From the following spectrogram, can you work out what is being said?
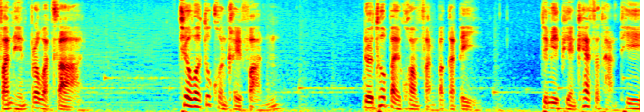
ฝันเห็นประวัติศาสตร์ เชื่อว่าทุกคนเคยฝัน โดยทั่วไปความฝันปกติ จะมีเพียงแค่สถานที่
